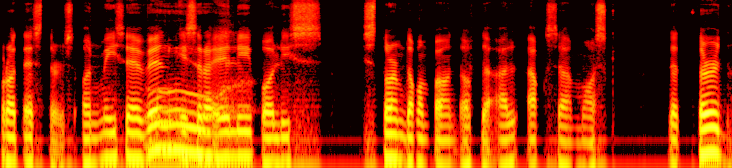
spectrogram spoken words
protesters. On May 7, Ooh. Israeli police stormed the compound of the Al-Aqsa Mosque, the third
